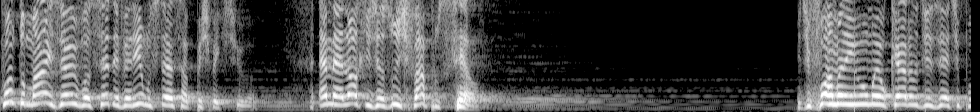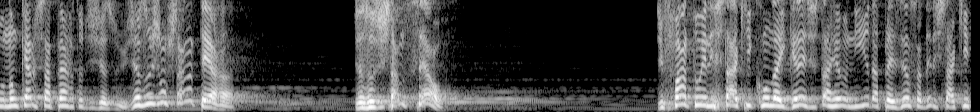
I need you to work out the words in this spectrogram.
quanto mais eu e você deveríamos ter essa perspectiva. É melhor que Jesus vá para o céu. E de forma nenhuma eu quero dizer, tipo, não quero estar perto de Jesus. Jesus não está na terra. Jesus está no céu. De fato, ele está aqui quando a igreja está reunida, a presença dele está aqui,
